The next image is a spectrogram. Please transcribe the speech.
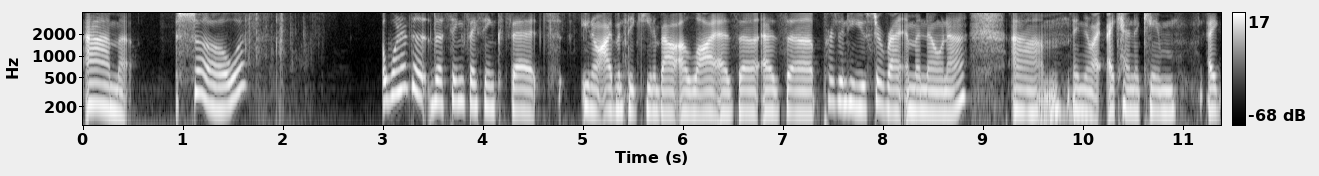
Um, so one of the, the things I think that you know I've been thinking about a lot as a as a person who used to rent in Monona, um, and you know I, I kind of came I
